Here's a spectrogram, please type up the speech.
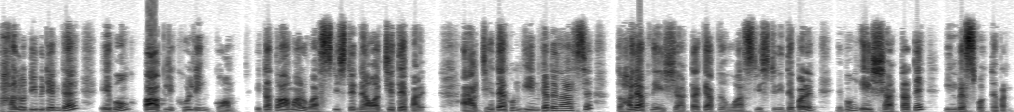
ভালো ডিভিডেন্ড দেয় এবং পাবলিক হোল্ডিং কম। এটা তো আমার ওয়াচ লিস্টে নেওয়া যেতে পারে। আর যেহেতু এখন গ্রিন ক্যান্ডেল আসছে, তাহলে আপনি এই শেয়ারটাকে আপনার ওয়াচ লিস্টে নিতে পারেন এবং এই শেয়ারটাতে ইনভেস্ট করতে পারেন।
